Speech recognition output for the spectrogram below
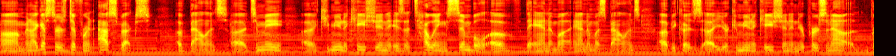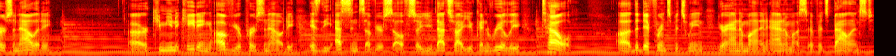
Um, and I guess there's different aspects of balance. Uh, to me, uh, communication is a telling symbol of the anima animus balance uh, because uh, your communication and your personal personality uh, or communicating of your personality is the essence of yourself. So you, that's how you can really tell uh, the difference between your anima and animus if it's balanced,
